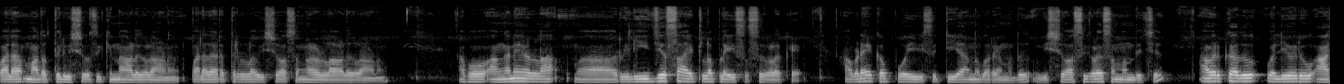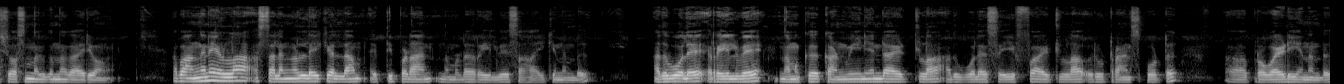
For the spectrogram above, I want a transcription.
പല മതത്തിൽ വിശ്വസിക്കുന്ന ആളുകളാണ് പലതരത്തിലുള്ള വിശ്വാസങ്ങളുള്ള ആളുകളാണ്. അപ്പോൾ അങ്ങനെയുള്ള റിലീജിയസ് ആയിട്ടുള്ള പ്ലേസസുകളൊക്കെ അവിടെയൊക്കെ പോയി വിസിറ്റ് ചെയ്യുക എന്ന് പറയുന്നത് വിശ്വാസികളെ സംബന്ധിച്ച് അവർക്കത് വലിയൊരു ആശ്വാസം നൽകുന്ന കാര്യമാണ്. അപ്പോൾ അങ്ങനെയുള്ള സ്ഥലങ്ങളിലേക്കെല്ലാം എത്തിപ്പെടാൻ നമ്മുടെ റെയിൽവേ സഹായിക്കുന്നുണ്ട്. അതുപോലെ റെയിൽവേ നമുക്ക് കൺവീനിയന്റ് ആയിട്ടുള്ള അതുപോലെ സേഫ് ആയിട്ടുള്ള ഒരു ട്രാൻസ്പോർട്ട് പ്രൊവൈഡ് ചെയ്യുന്നുണ്ട്.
